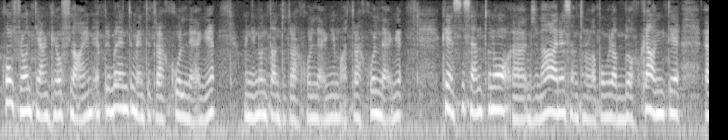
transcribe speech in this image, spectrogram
confronti anche offline e prevalentemente tra colleghe, quindi non tanto tra colleghi ma tra colleghe, che si sentono eh, gelare, sentono la paura bloccante, eh,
